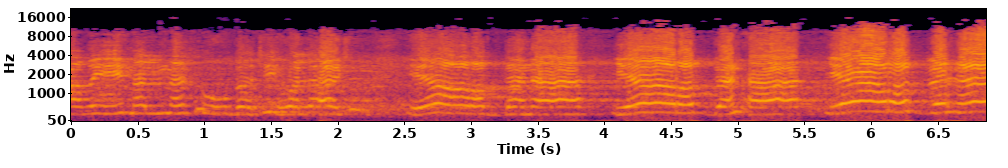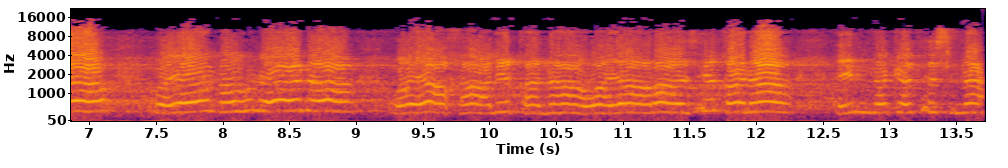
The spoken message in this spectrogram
عظيم المثوبة والأجر. يا ربنا يا ربنا يا ربنا ويا مولانا ويا خالقنا ويا رازقنا. إنك تسمع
